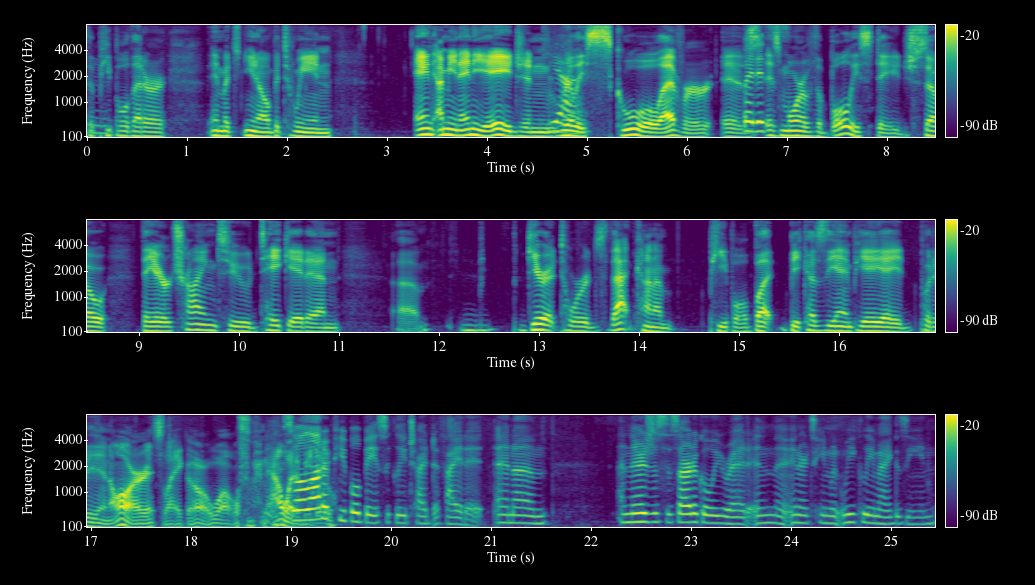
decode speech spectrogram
the Mhm. people that are in you know between. And I mean, any age and Yeah. really school ever is is more of the bully stage. So they are trying to take it and um, gear it towards that kind of people. But because the MPAA put it in R, it's like, oh well, now what so a lot do? of people basically tried to fight it, and um, and there's just this article we read in the Entertainment Weekly magazine,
